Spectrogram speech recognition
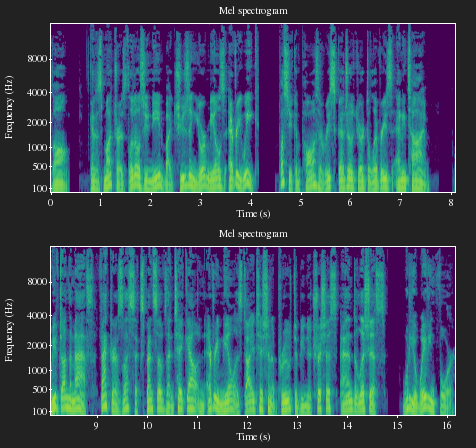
long. Get as much or as little as you need by choosing your meals every week. Plus, you can pause or reschedule your deliveries anytime. We've done the math. Factor is less expensive than takeout, and every meal is dietitian approved to be nutritious and delicious. What are you waiting for?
